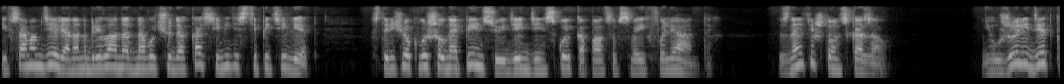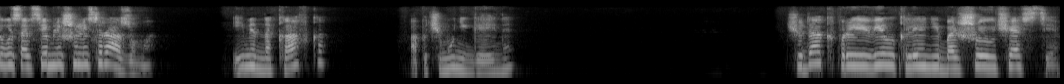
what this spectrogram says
И в самом деле она набрела на одного чудака 75 лет. Старичок вышел на пенсию и день-деньской копался в своих фолиантах. Знаете, что он сказал? Неужели, детка, вы совсем лишились разума? Именно Кавка? А почему не Гейне? Чудак проявил к Лене большое участие.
